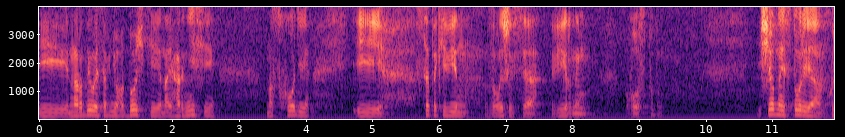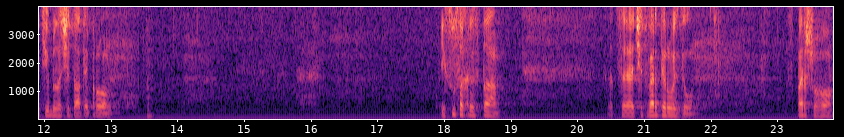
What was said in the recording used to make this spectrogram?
і народилися в нього дочки найгарніші на сході. І все-таки він залишився вірним Господу. Ще одна історія хотів би зачитати про Ісуса Христа. Це четвертий розділ з першого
